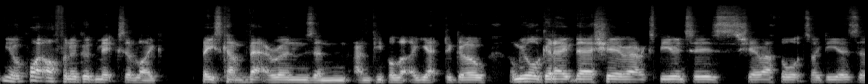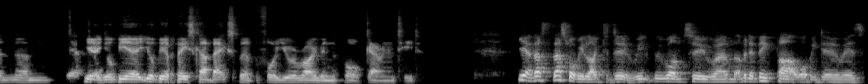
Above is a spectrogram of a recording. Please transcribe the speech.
you know quite often a good mix of like base camp veterans and and people that are yet to go. And we all get out there share our experiences share our thoughts ideas and um, yeah. yeah you'll be a you'll be a base camp expert before you arrive in Nepal guaranteed. Yeah that's that's what we like to do. We, we want to um, i mean a big part of what we do is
